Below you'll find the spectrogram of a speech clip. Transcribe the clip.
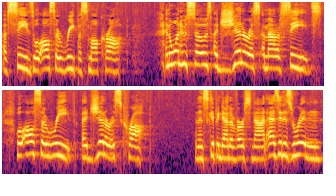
of seeds will also reap a small crop. And the one who sows a generous amount of seeds will also reap a generous crop. And then skipping down to verse 9, as it is written,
